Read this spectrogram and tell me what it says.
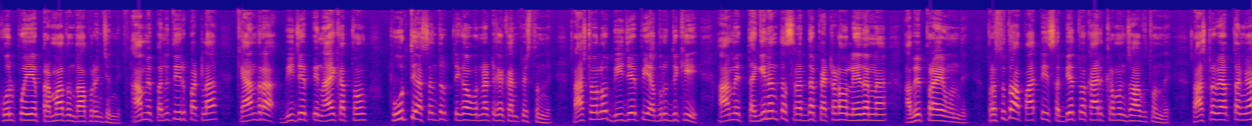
కోల్పోయే ప్రమాదం దాపురించింది. ఆమె పనితీరు పట్ల కేంద్ర బీజేపీ నాయకత్వం పూర్తి అసంతృప్తిగా ఉన్నట్టుగా కనిపిస్తుంది. రాష్ట్రంలో బీజేపీ అభివృద్ధికి ఆమె తగినంత శ్రద్ధ పెట్టడం లేదన్న అభిప్రాయం ఉంది. ప్రస్తుతం ఆ పార్టీ సభ్యత్వ కార్యక్రమం సాగుతుంది. రాష్ట్ర వ్యాప్తంగా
